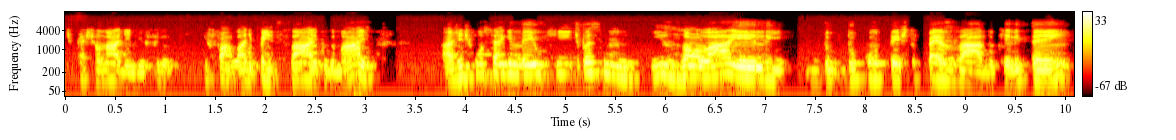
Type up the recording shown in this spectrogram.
de questionar, de, de falar, de pensar e tudo mais, a gente consegue meio que, tipo assim, isolar ele do, do contexto pesado que ele tem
